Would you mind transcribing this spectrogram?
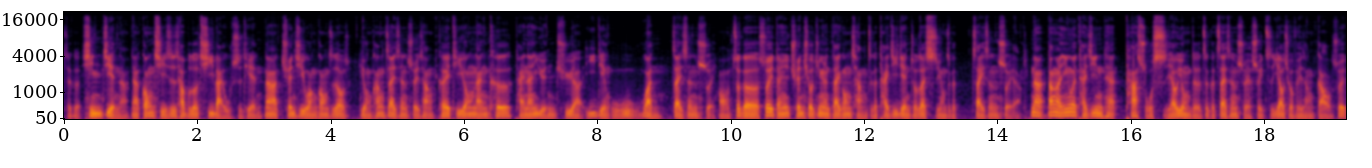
这个新建啊，那工期是差不多七百五十天。那全期完工之后，永康再生水厂可以提供南科台南园区啊一点五五万再生水哦。这个所以等于全球晶圆代工厂这个台积电都在使用这个再生水啊。那当然，因为台积电它它所使要用的这个再生水水质要求非常高，所以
